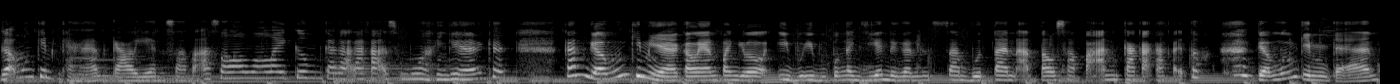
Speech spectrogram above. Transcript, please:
Gak mungkin kan kalian sapa assalamualaikum kakak-kakak semuanya. Kan kan gak mungkin ya kalian panggil ibu-ibu pengajian dengan sambutan atau sapaan kakak-kakak itu. Gak mungkin kan?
